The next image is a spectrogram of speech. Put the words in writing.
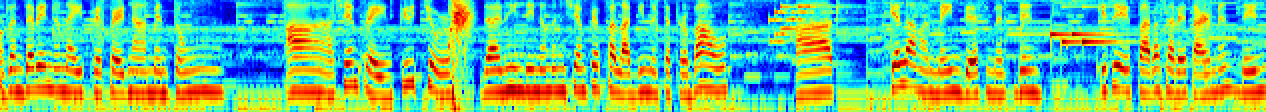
Maganda rin na nai-prepare namin tong Ah, syempre, yung future, dahil hindi naman syempre palagi nagtatrabaho, at kailangan may investment din. Kasi para sa retirement din,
